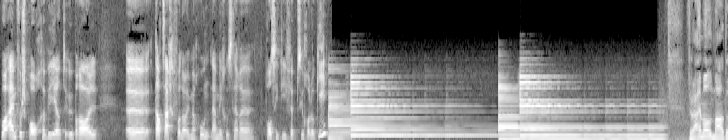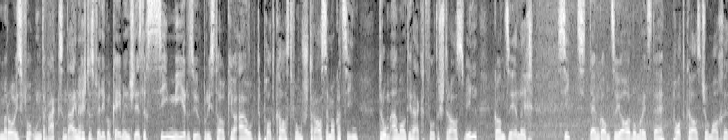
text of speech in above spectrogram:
das einem versprochen wird, überall äh, tatsächlich von neuem kommt, nämlich aus der positiven Psychologie. Für einmal melden wir uns von unterwegs und eigentlich ist das völlig okay, weil schließlich sind wir, der Surprise-Tag, ja auch der Podcast vom Strassenmagazin. Darum auch mal direkt von der Straße, weil, ganz ehrlich, seit dem ganzen Jahr, wo wir jetzt den Podcast schon machen,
